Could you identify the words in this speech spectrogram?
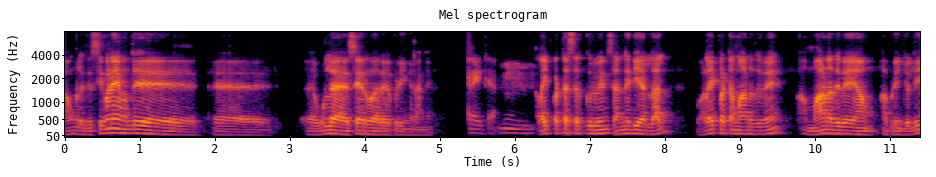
அவங்களுக்கு சிவனே வந்து உள்ள சேருவாரு அப்படிங்கிறாங்க. வலைப்பட்ட சற்குருவின் சந்நிதி அல்லால் வலைப்பட்ட மானதுவே மானதுவே ஆம் அப்படின்னு சொல்லி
